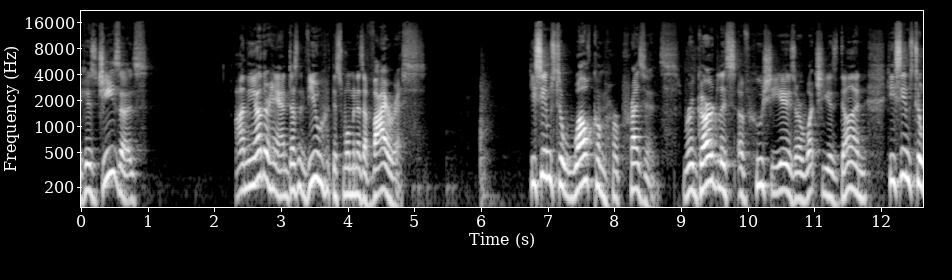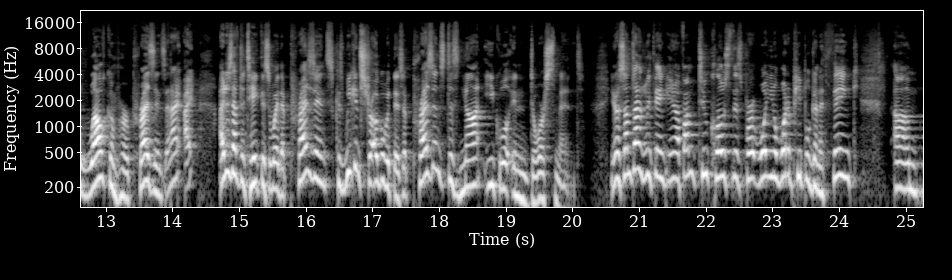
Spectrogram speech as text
Because Jesus, on the other hand, doesn't view this woman as a virus he seems to welcome her presence, regardless of who she is or what she has done. He seems to welcome her presence. And I, I, I just have to take this away that presence, because we can struggle with this, a presence does not equal endorsement. You know, sometimes we think, you know, if I'm too close to this person, well, you know, what are people going to think? Um,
